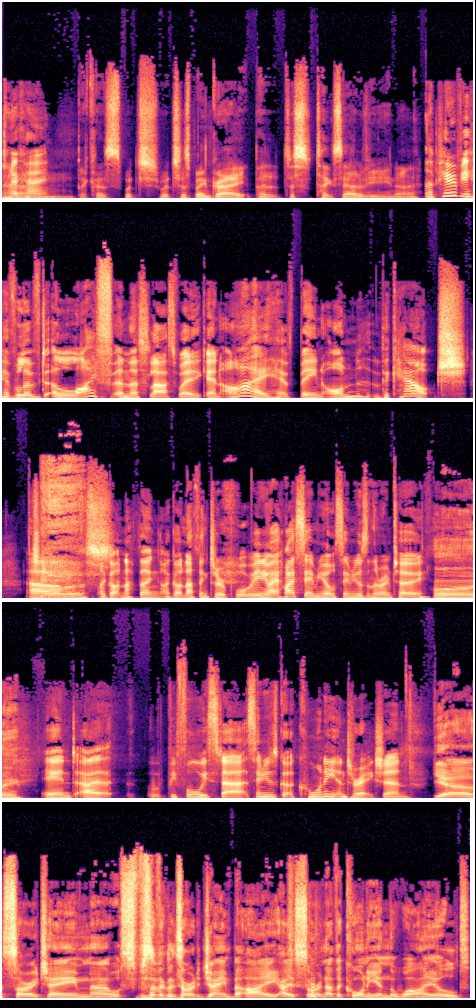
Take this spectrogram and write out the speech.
Okay. um, because which which has been great, but it just takes it out of you, you know. The pair of you have lived a life in this last week, and I have been on the couch. Um, Jealous. I got nothing. I got nothing to report. But anyway, hi Samuel. Samuel's in the room too. Hi. And uh, before we start, Samuel's got a corny interaction. Yeah, sorry, team. Uh, well, specifically sorry to Jane, but I, I saw another corny in the wild.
